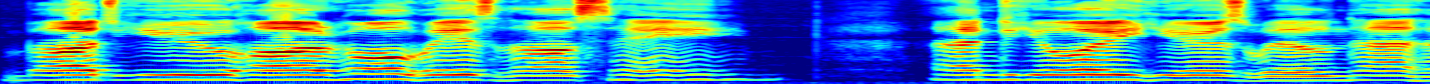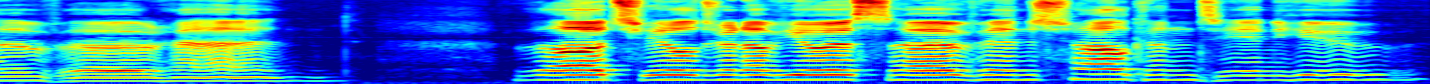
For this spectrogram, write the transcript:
But you are always the same and your years will never end. The children of your servants shall continue,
